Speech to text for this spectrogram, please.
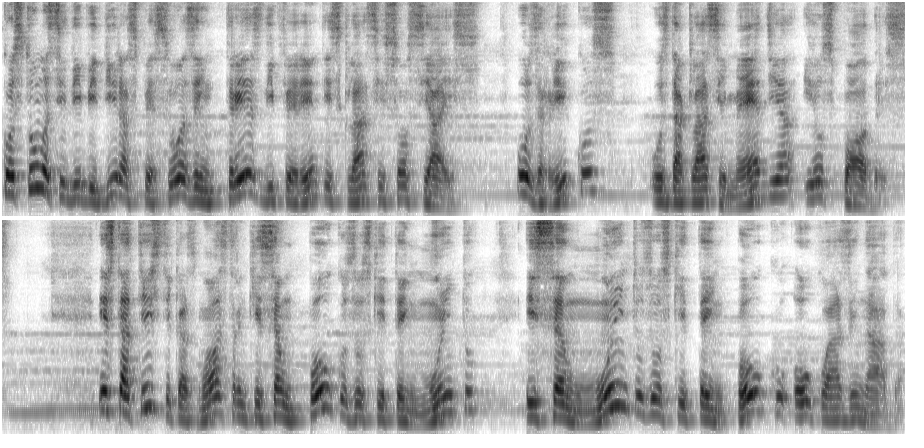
Costuma-se dividir as pessoas em três diferentes classes sociais: os ricos, os da classe média e os pobres. Estatísticas mostram que são poucos os que têm muito e são muitos os que têm pouco ou quase nada.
